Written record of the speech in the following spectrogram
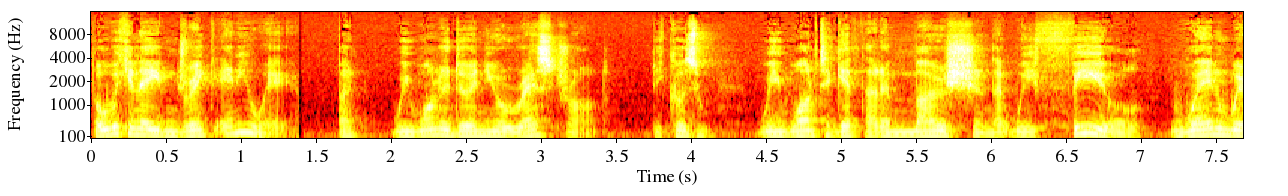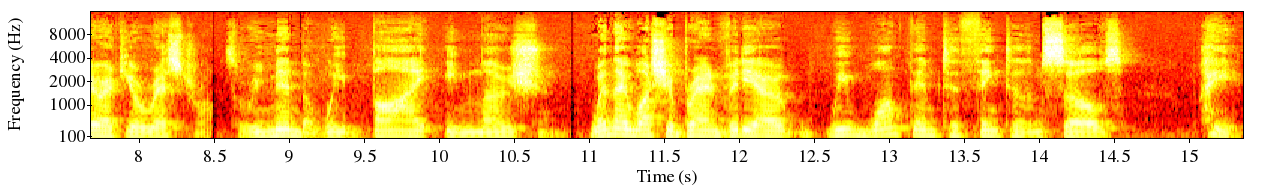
but we can eat and drink anywhere. But we want to do in your restaurant because we want to get that emotion that we feel when we're at your restaurant. So remember, we buy emotion. When they watch your brand video, we want them to think to themselves, hey,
